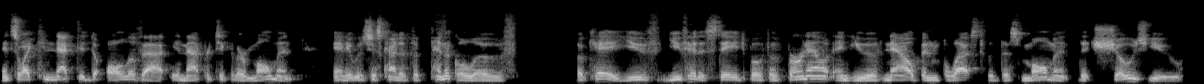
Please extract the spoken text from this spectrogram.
And so I connected to all of that in that particular moment. And it was just kind of the pinnacle of okay, you've you've hit a stage both of burnout and you have now been blessed with this moment that shows you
